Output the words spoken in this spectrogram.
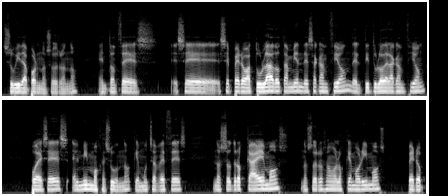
su vida por nosotros, ¿no? Entonces, ese, pero a tu lado también de esa canción, del título de la canción, pues es el mismo Jesús, ¿no? Que muchas veces nosotros caemos, nosotros somos los que morimos, pero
